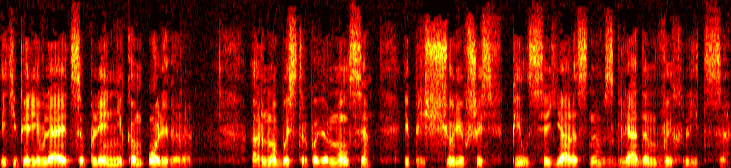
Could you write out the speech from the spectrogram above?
и теперь является пленником Оливера. Арно быстро повернулся и, прищурившись, впился яростным взглядом в их лица.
